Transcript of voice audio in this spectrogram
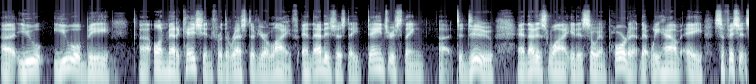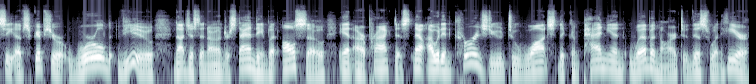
uh, you you will be uh, on medication for the rest of your life. And that is just a dangerous thing uh, to do. And that is why it is so important that we have a sufficiency of Scripture worldview, not just in our understanding, but also in our practice. Now, I would encourage you to watch the companion webinar to this one here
